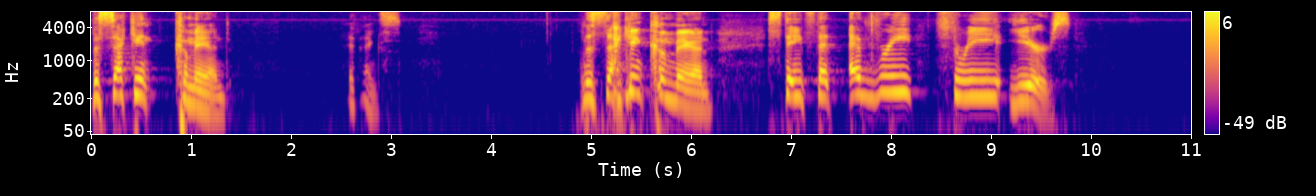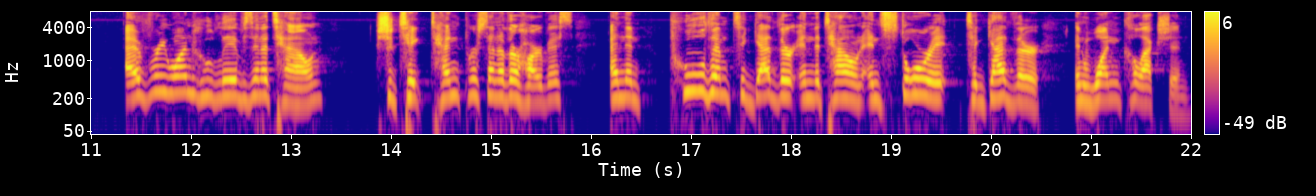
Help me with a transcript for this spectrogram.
The second command, hey, thanks. The second command states that every three years, everyone who lives in a town should take 10% of their harvest and then pool them together in the town and store it together in one collection.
